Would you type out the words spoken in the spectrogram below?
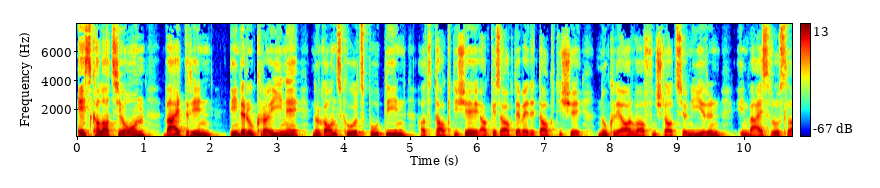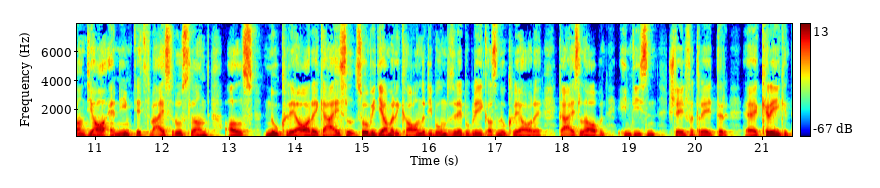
Eskalation weiterhin in der Ukraine, nur ganz kurz, Putin hat taktische, hat gesagt, er werde taktische Nuklearwaffen stationieren in Weißrussland. Ja, er nimmt jetzt Weißrussland als nukleare Geisel, so wie die Amerikaner die Bundesrepublik als nukleare Geisel haben in diesen Stellvertreterkriegen.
